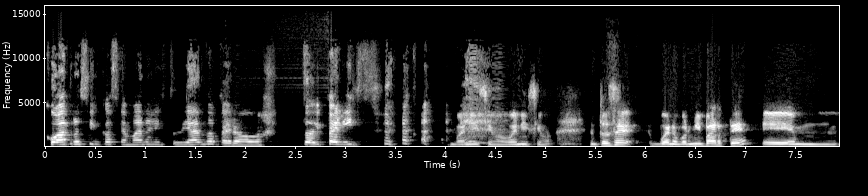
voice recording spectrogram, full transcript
cuatro o cinco semanas estudiando, pero estoy feliz. Buenísimo, buenísimo. Entonces, bueno, por mi parte, em,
